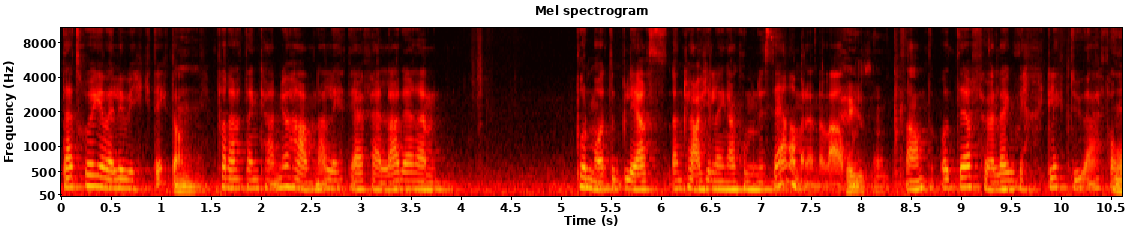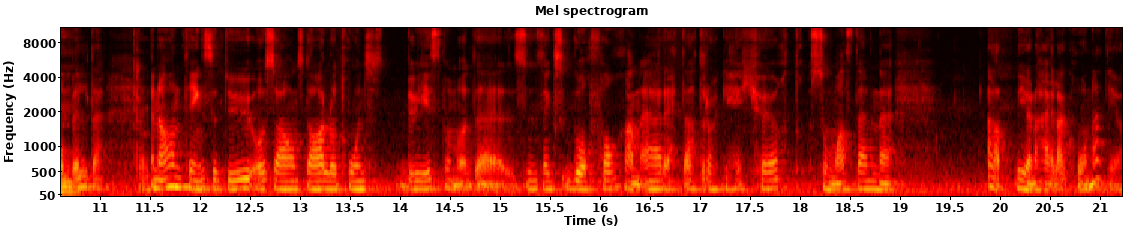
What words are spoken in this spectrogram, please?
Det tror jeg er veldig viktig. da. For at en kan jo havne litt i ei felle der en på en måte blir Han klarer ikke lenger å kommunisere med denne verden. Sant. Sant? Og der føler jeg virkelig du er forbildet. forbilde. En annen ting som du og Sarensdal og Troens Bevis på en måte syns jeg går foran, er dette at dere har kjørt sommerstevne ja, gjennom hele koronatida.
